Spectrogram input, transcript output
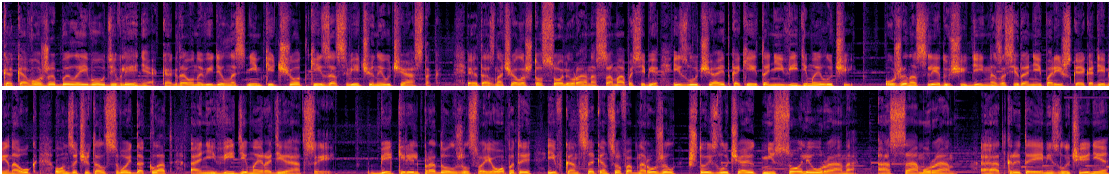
Каково же было его удивление, когда он увидел на снимке четкий засвеченный участок. Это означало, что соль урана сама по себе излучает какие-то невидимые лучи. Уже на следующий день на заседании Парижской академии наук он зачитал свой доклад о невидимой радиации. Биккерель продолжил свои опыты и в конце концов обнаружил, что излучают не соли урана, а сам уран, а открытое им излучение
